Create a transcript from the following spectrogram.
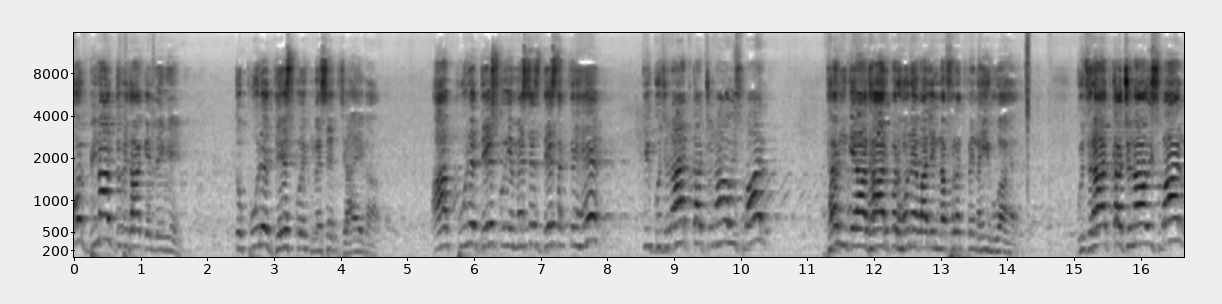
और बिना दुविधा के लेंगे तो पूरे देश को एक मैसेज जाएगा। आप पूरे देश को यह मैसेज दे सकते हैं कि गुजरात का चुनाव इस बार धर्म के आधार पर होने वाली नफरत पे नहीं हुआ है। गुजरात का चुनाव इस बार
